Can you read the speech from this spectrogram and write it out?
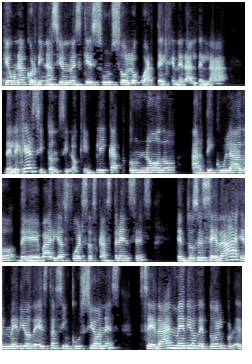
Que una coordinación no es que es un solo cuartel general de la, del ejército, sino que implica un nodo articulado de varias fuerzas castrenses. Entonces se da en medio de estas incursiones, se da en medio de todo el, eh,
